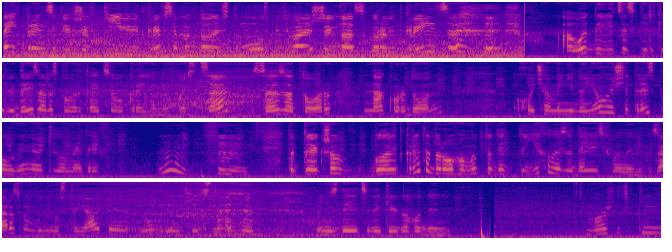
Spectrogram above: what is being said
Та й в принципі вже в Києві відкрився Макдональдс, тому сподіваюся, що і в нас скоро відкриється. А от дивіться, скільки людей зараз повертається в Україну. Ось це все затор на кордон. Хоча мені до нього ще 3,5 кілометрів. Тобто, якщо б була відкрита дорога, ми б туди доїхали за 9 хвилин. Зараз ми будемо стояти, ну, блін, фіг знає. Мені здається, декілька годин. Божечки,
